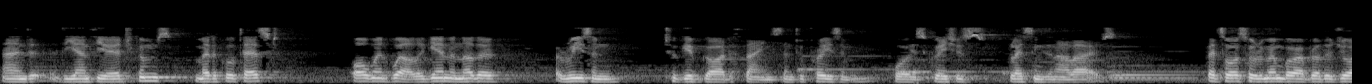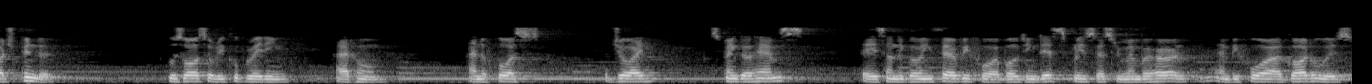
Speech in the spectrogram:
And the Anthea Edgecombe's medical test all went well. Again, another reason to give God thanks and to praise Him for His gracious blessings in our lives. Let's also remember our brother George Pinder, who's also recuperating at home. And of course, Joy Sprinklehams is undergoing therapy for a bulging disc. Please just remember her and before our God who is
